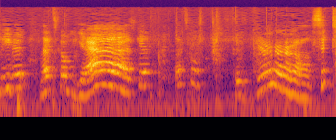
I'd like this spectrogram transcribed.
Leave it. Let's go. Yes, get. Let's go. Good girl. Sit.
